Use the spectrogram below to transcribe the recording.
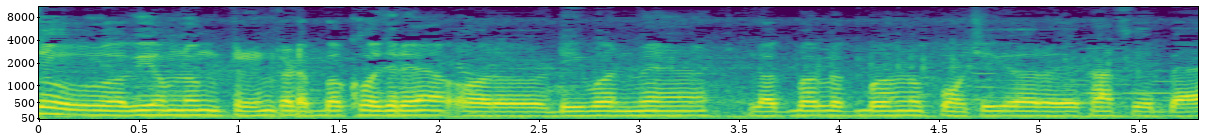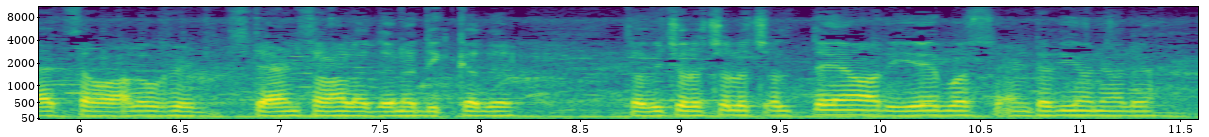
सो so, अभी हम लोग ट्रेन का डब्बा खोज रहे हैं और डी वन में लगभग लगभग हम लोग पहुँचे गए और एक हाथ से बैग संभालो फिर स्टैंड संभालो दोनों दिक्कत है। तो अभी चलो चलो चलते हैं और ये बस एंटर ही होने वाला हैं।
